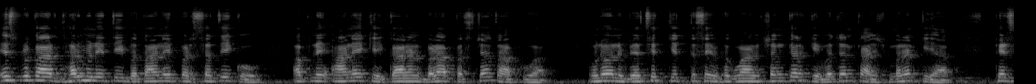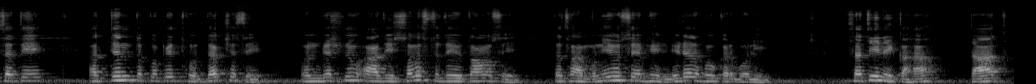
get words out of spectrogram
इस प्रकार धर्म नीति बताने पर सती को अपने आने के कारण बड़ा पश्चाताप हुआ। उन्होंने व्यथित चित्त से भगवान शंकर के वचन का स्मरण किया। फिर सती अत्यंत कुपित हो दक्ष से उन विष्णु आदि समस्त देवताओं से तथा मुनियों से भी निडर होकर बोली, सती ने कहा, तात,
